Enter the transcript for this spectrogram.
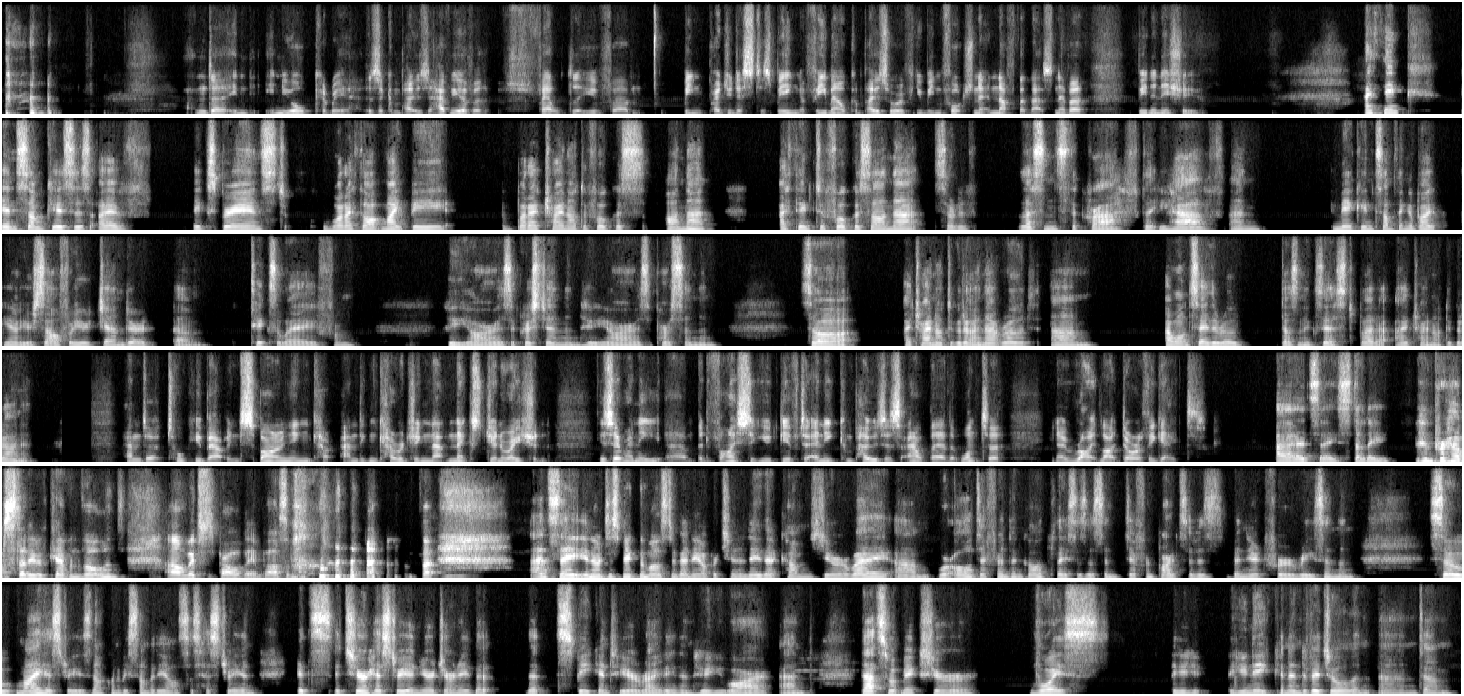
and uh, in in your career as a composer, have you ever felt that you've um, been prejudiced as being a female composer, or have you been fortunate enough that that's never been an issue? I think in some cases I've experienced what I thought might be, but I try not to focus on that. I think to focus on that sort of lessens the craft that you have and making something about you know yourself or your gender um, takes away from who you are as a Christian and who you are as a person. And so I try not to go down that road. Um, I won't say the road doesn't exist, but I, I try not to go down it. And uh, talking about inspiring and encouraging that next generation, is there any um, advice that you'd give to any composers out there that want to, you know, write like Dorothy Gates? I'd say study. and perhaps study with Kevin Volans, um, which is probably impossible. but I'd say, you know, just make the most of any opportunity that comes your way. Um, we're all different, and God places us in different parts of His vineyard for a reason. And so, my history is not going to be somebody else's history, and it's it's your history and your journey that that speak into your writing and who you are, and that's what makes your voice unique and individual. And and um,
